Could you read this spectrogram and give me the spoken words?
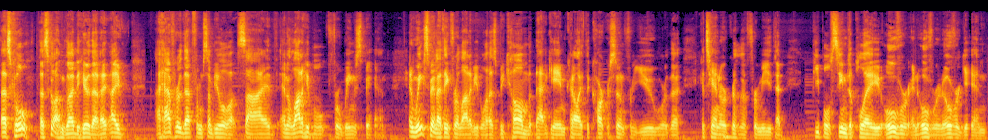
That's cool. That's cool. I'm glad to hear that. I, I I have heard that from some people about Scythe and a lot of people for Wingspan. And Wingspan, I think, for a lot of people, has become that game, kind of like the Carcassonne for you or the Catan or for me, that people seem to play over and over and over again.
